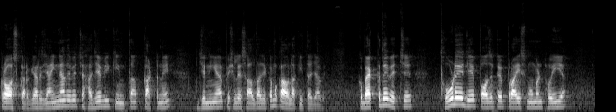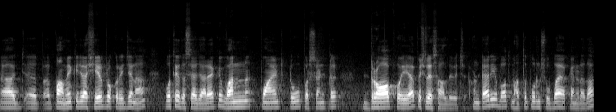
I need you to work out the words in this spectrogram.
ਕ੍ਰਾਸ ਕਰ ਗਿਆ। ਰਜਾਈਨਾਂ ਦੇ ਵਿੱਚ ਹਜੇ ਵੀ ਕੀਮਤਾਂ ਘੱਟ ਨੇ, ਜਿੰਨੀਆਂ ਪਿਛਲੇ ਸਾਲ ਦਾ ਜੇਕਰ ਮੁਕਾਬਲਾ ਕੀਤਾ ਜਾਵੇ। ਕੁਬੈਕ ਦੇ ਵਿੱਚ ਥੋੜੇ ਜੇ ਪੋਜ਼ਿਟਿਵ ਪ੍ਰਾਈਸ ਮੂਵਮੈਂਟ ਹੋਈ ਆ। ਭਾਵੇਂ ਕਿ ਜਿਹੜਾ ਸ਼ੇਅਰ ਬ੍ਰੋਕ ਰੀਜਨ ਆ ਉੱਥੇ ਦੱਸਿਆ ਜਾ ਰਿਹਾ ਕਿ 1.2% ਡ੍ਰੌਪ ਹੋਏ ਆ ਪਿਛਲੇ ਸਾਲ ਦੇ ਵਿੱਚ। Ontario ਬਹੁਤ ਮਹੱਤਵਪੂਰਨ ਸੂਬਾ ਆ ਕੈਨੇਡਾ ਦਾ।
